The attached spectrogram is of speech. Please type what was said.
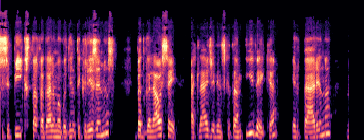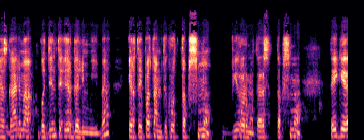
susipyksta, tą galima vadinti krizėmis, bet galiausiai atleidžia viens kitam įveikia ir perina, mes galime vadinti ir galimybę, ir taip pat tam tikrų tapsmų, vyro ir moters tapsmų. Taigi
